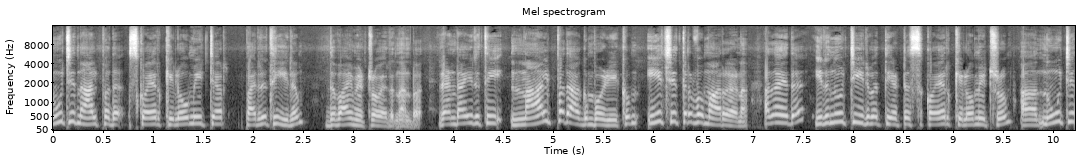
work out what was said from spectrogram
നൂറ്റി നാൽപ്പത് സ്ക്വയർ കിലോമീറ്റർ പരിധിയിലും ദുബായ് മെട്രോ വരുന്നുണ്ട്. രണ്ടായിരത്തി നാൽപ്പതാകുമ്പോഴേക്കും ഈ ചിത്രവ് മാറുകയാണ്. അതായത് ഇരുന്നൂറ്റി ഇരുപത്തിയെട്ട് സ്ക്വയർ കിലോമീറ്ററും നൂറ്റി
